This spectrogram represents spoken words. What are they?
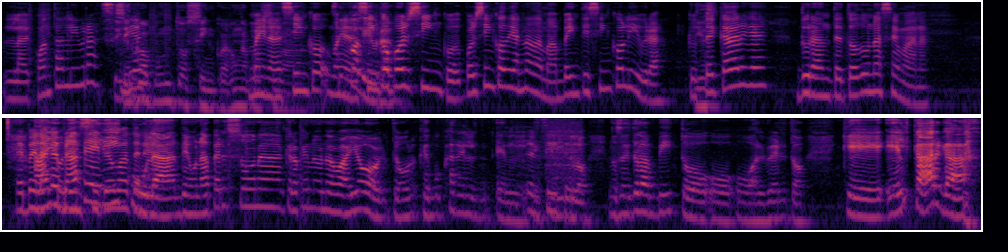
la, ¿Cuántas libras? 5.5 es una Imagina, 5 por 5, por 5 días nada más, 25 libras que usted cargue durante toda una semana. Hay una película de una persona, creo que en Nueva York, tengo que buscar el, el, título. no sé si tú lo has visto o, Alberto, que él carga,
